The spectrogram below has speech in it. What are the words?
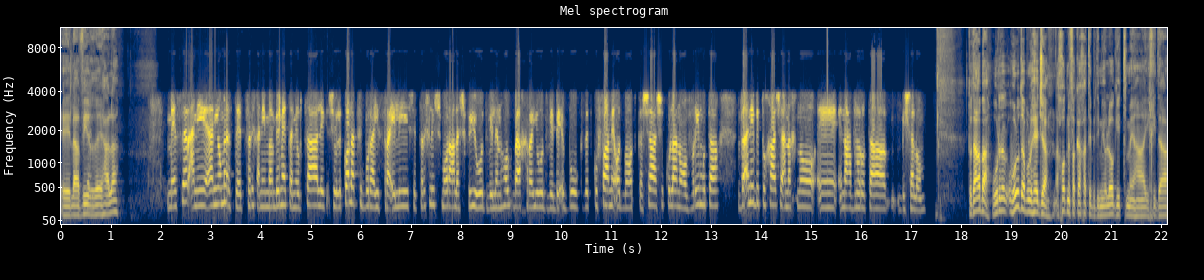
להעביר כן. אה, הלאה? מסר, אני, אני אומרת, צריך, אני באמת, אני רוצה שלכל הציבור הישראלי שצריך לשמור על השפיות ולנהוג באחריות ובאיפוק. זו תקופה מאוד מאוד קשה שכולנו עוברים אותה, ואני בטוחה שאנחנו אה, נעבור אותה בשלום. תודה רבה. וורוד אבו אל-היג'ה, אחות מפקחת אפידמיולוגית מהיחידה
